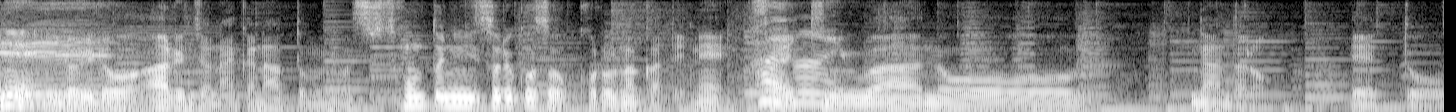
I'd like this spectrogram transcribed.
ね、いろいろあるんじゃないかなと思います。し本当にそれこそコロナ禍でねはい最近はあのなんだろうえっと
